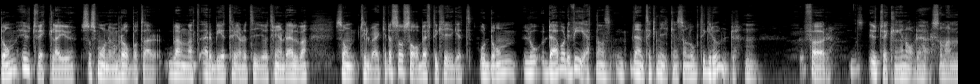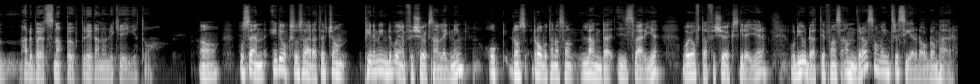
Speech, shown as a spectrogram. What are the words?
de utvecklar ju så småningom robotar, bland annat RB310 och 311 som tillverkades av Saab efter kriget och de, där var det Vietnam, den tekniken som låg till grund mm. för utvecklingen av det här. Som man hade börjat snappa upp redan under kriget då. Ja, och sen är det också så här att eftersom Pinnemynde var ju en försöksanläggning och de robotarna som landade i Sverige var ju ofta försöksgrejer. Och det gjorde att det fanns andra som var intresserade av de här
